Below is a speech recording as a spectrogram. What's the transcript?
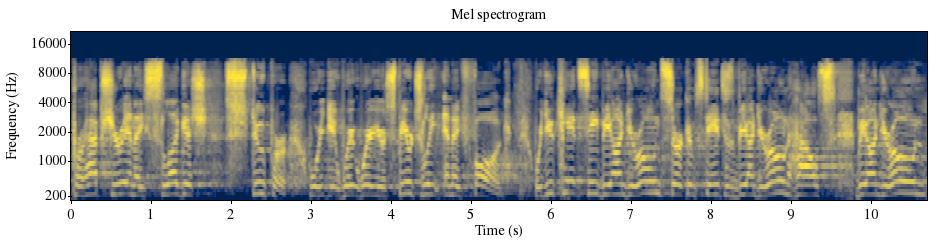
Perhaps you're in a sluggish stupor where, you, where, where you're spiritually in a fog, where you can't see beyond your own circumstances, beyond your own house, beyond your own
